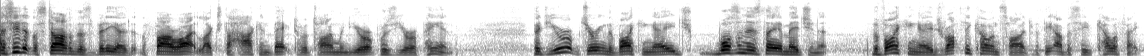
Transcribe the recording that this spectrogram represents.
I said at the start of this video that the far right likes to harken back to a time when Europe was European. But Europe during the Viking Age wasn't as they imagine it. The Viking Age roughly coincides with the Abbasid Caliphate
